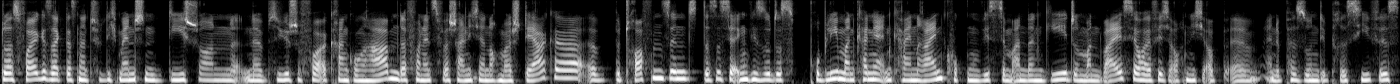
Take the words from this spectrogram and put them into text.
Du hast vorher gesagt, dass natürlich Menschen, die schon eine psychische Vorerkrankung haben, davon jetzt wahrscheinlich ja noch mal stärker äh, betroffen sind. Das ist ja irgendwie so das Problem. Man kann ja in keinen reingucken, wie es dem anderen geht. Und man weiß ja häufig auch nicht, ob äh, eine Person depressiv ist.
